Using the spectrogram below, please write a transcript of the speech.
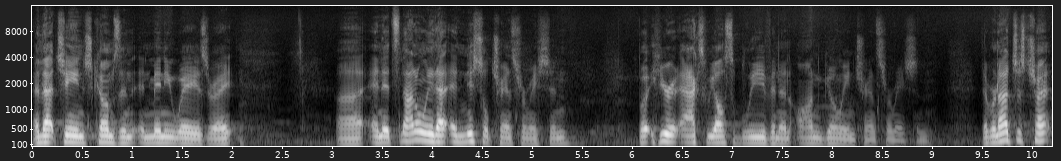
And that change comes in, in many ways, right? Uh, and it's not only that initial transformation, but here at Acts, we also believe in an ongoing transformation. That we're not just tra-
